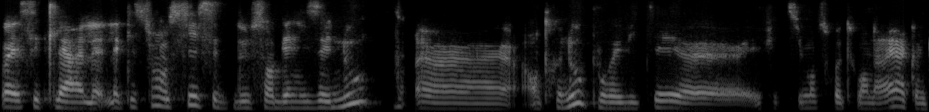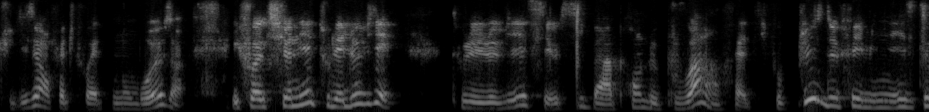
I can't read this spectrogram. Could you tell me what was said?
Oui, c'est clair. La, question aussi, c'est de s'organiser, nous, euh, entre nous, pour éviter euh, effectivement ce retour en arrière. Comme tu disais, en fait, il faut être nombreuses. Il faut actionner tous les leviers tous les leviers, c'est aussi bah, prendre le pouvoir, en fait. Il faut plus de féministes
